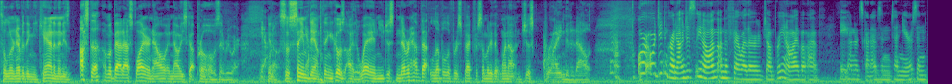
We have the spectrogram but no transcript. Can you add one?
to learn everything he can, and then he's, Asta, I'm a badass flyer now, and now he's got pro hose everywhere. Yeah. You know, so same damn thing. It goes either way, and you just never have that level of respect for somebody that went out and just grinded it out. Yeah. Or, or didn't grind out and just, you know, I'm, I'm a fair weather jumper. You know, I have, I have 800 skydives in 10 years. And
